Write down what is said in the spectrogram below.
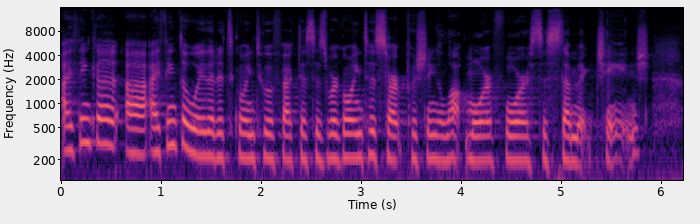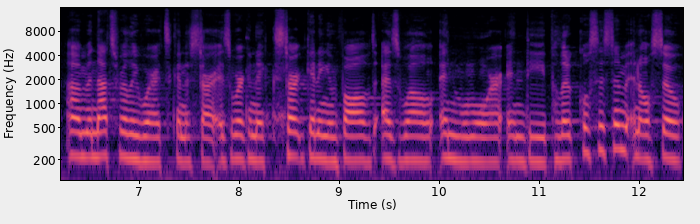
I think uh, uh, I think the way that it's going to affect us is we're going to start pushing a lot more for systemic change, um, and that's really where it's going to start. Is we're going to start getting involved as well and more in the political system, and also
